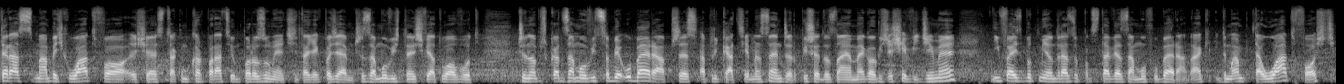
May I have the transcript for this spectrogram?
Teraz ma być łatwo się z taką korporacją porozumieć i tak jak powiedziałem, czy zamówić ten światłowód, czy na przykład zamówić sobie Ubera przez aplikację Messenger. Piszę do znajomego, gdzie się widzimy i Facebook mi od razu podstawia stawia zamów Ubera, tak? I mam ta łatwość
